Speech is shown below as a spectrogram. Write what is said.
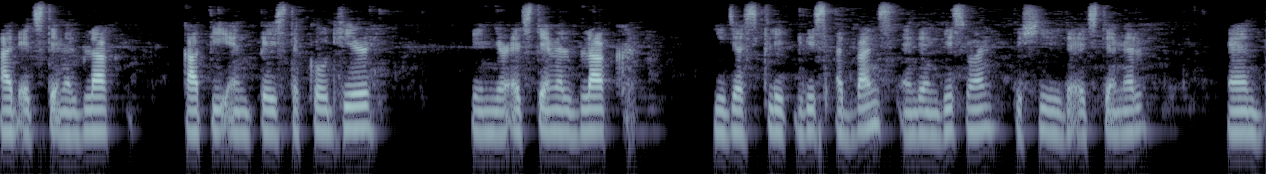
add HTML block copy and paste the code here. In your HTML block you just click this advanced and then this one to see the HTML and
